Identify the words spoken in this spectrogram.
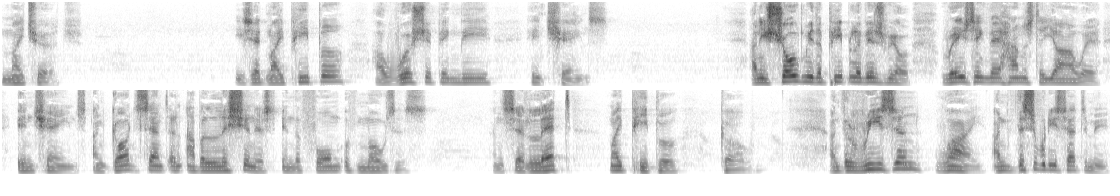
my church. He said, My people are worshiping me in chains. And he showed me the people of Israel raising their hands to Yahweh in chains. And God sent an abolitionist in the form of Moses and said, Let my people go. And the reason why, and this is what he said to me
